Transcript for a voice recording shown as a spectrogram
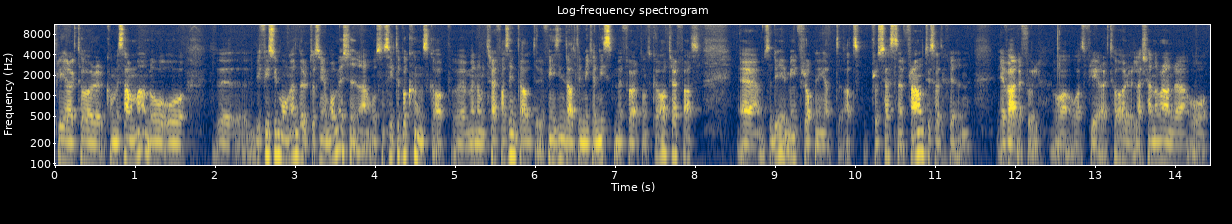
fler aktörer kommer samman och, och det finns ju många där ute som jobbar med Kina och som sitter på kunskap eh, men de träffas inte alltid. Det finns inte alltid mekanismer för att de ska träffas. Eh, så det är min förhoppning att, att processen fram till strategin är värdefull och, och att fler aktörer lär känna varandra och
